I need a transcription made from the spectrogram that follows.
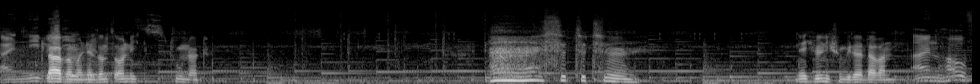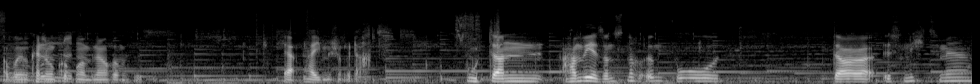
Ein Klar, weil man ja sonst auch nichts zu tun hat. Ne, ich will nicht schon wieder daran. Ein Haufen Aber wir können nur gucken, ob da noch irgendwas ist. Ja, habe ich mir schon gedacht. Gut, dann haben wir hier sonst noch irgendwo... Da ist nichts mehr.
